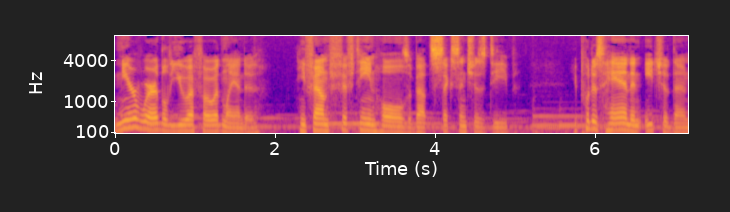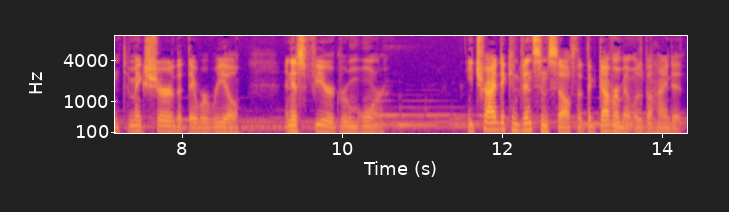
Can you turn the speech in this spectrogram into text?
Near where the UFO had landed, he found 15 holes about 6 inches deep. He put his hand in each of them to make sure that they were real, and his fear grew more. He tried to convince himself that the government was behind it.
